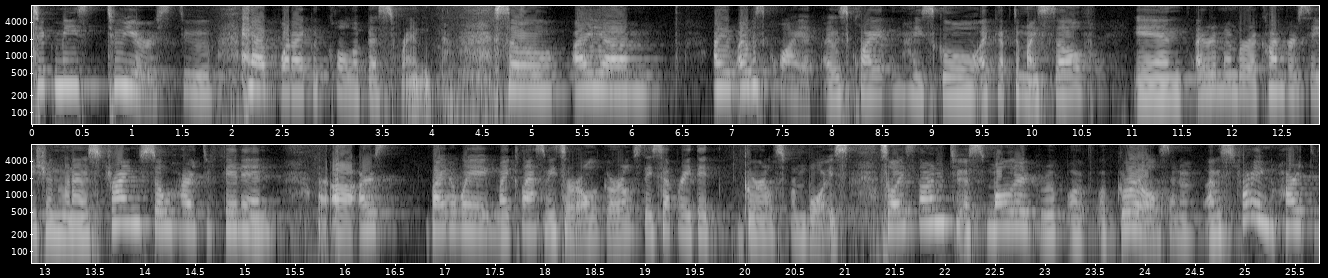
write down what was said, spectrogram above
Took me two years to have what I could call a best friend. So I, um, I, I was quiet. I was quiet in high school. I kept to myself. And I remember a conversation when I was trying so hard to fit in. Uh, our, by the way, my classmates are all girls. They separated girls from boys. So I started to a smaller group of, of girls, and I, was trying hard to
